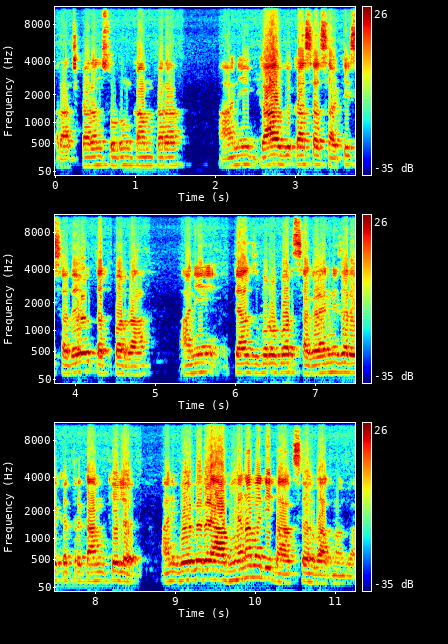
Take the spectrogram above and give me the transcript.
राजकारण सोडून काम करा आणि गाव विकासासाठी सदैव तत्पर राहा आणि त्याचबरोबर सगळ्यांनी जर एकत्र काम केलं आणि वेगवेगळ्या अभियानामध्ये भाग सहभाग नोंदवा.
